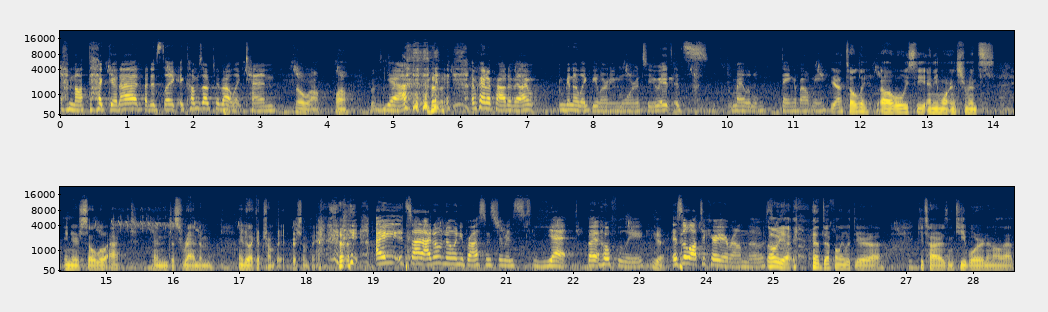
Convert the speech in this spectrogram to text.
am not that good at. But it's like it comes up to about like ten. oh wow, wow. Yeah, I'm kind of proud of it. I'm I'm gonna like be learning more too. It, it's my little thing about me. Yeah, totally. Uh, will we see any more instruments in your solo act and just random, maybe like a trumpet or something? I it's sad I don't know any brass instruments yet, but hopefully. Yeah. It's a lot to carry around though. so- Oh yeah, yeah, definitely with your uh, guitars and keyboard and all that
